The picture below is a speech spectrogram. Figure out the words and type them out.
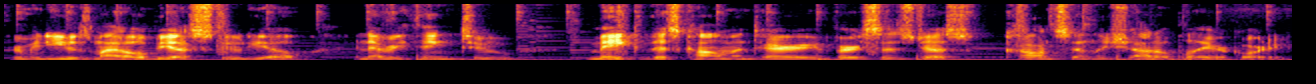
for me to use my OBS studio and everything to make this commentary versus just constantly shadow play recording.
